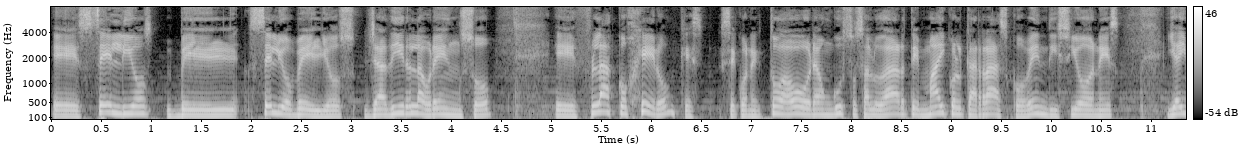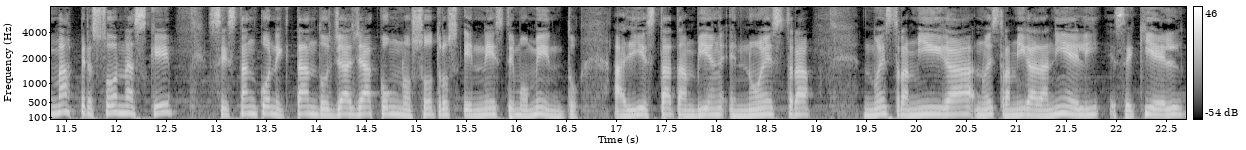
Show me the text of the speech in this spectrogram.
eh, Celio, Celio Bellos, Yadir Lorenzo, eh, Flaco Jero, que se conectó ahora, un gusto saludarte, Michael Carrasco, bendiciones, y hay más personas que se están conectando ya ya con nosotros en este momento. Allí está también en nuestra nuestra amiga, nuestra amiga Danieli Ezequiel,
